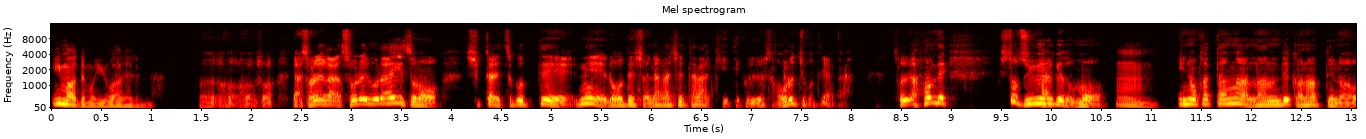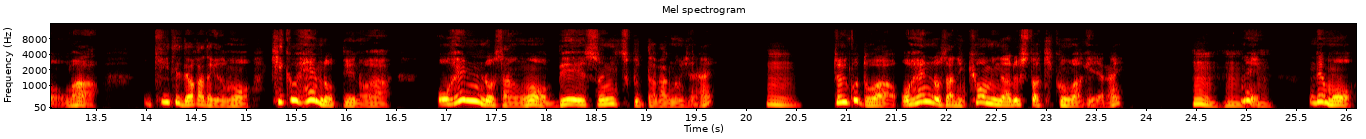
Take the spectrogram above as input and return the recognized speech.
今でも言われるんだ。うんうんうんそういや、それが、それぐらい、その、しっかり作って、ね、ローテーション流してたら聞いてくれる人がおるってことやんか。それが、ほんで、一つ言えるけども、うん。胃の方がなんでかなっていうのは、聞いてて分かったけども、聞く遍路っていうのは、お遍路さんをベースに作った番組じゃない？うん。ということは、お遍路さんに興味のある人は聞くわけじゃない？うん。うん。ねでも、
